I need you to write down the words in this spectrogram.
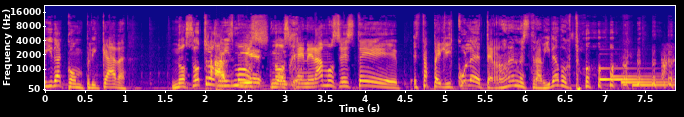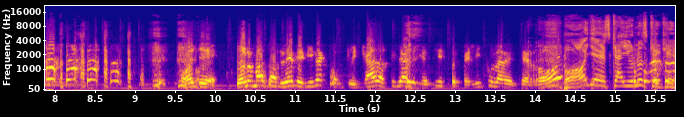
vida complicada. Nosotros Así mismos es, nos generamos este esta película de terror en nuestra vida, doctor. Oye, yo nomás hablé de vida complicada, tú ya le metiste película de terror. Oye, es que hay unos que, que-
